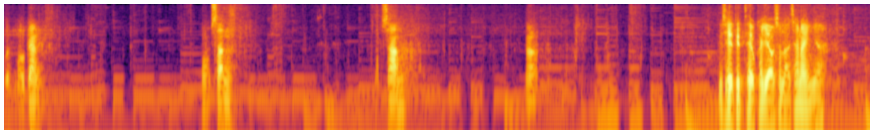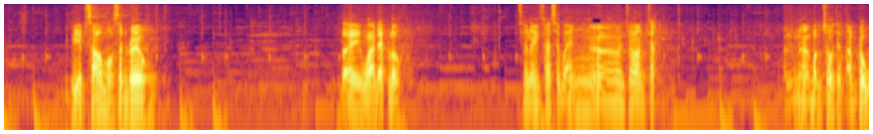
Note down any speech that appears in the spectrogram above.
Rừng màu trắng. Màu xanh. Màu xám. Đó. Cái xe tiếp theo khai giao sẽ là xe này nha. VF6 màu xanh rêu. Đây quá đẹp luôn. Xe này Kha sẽ bán uh, cho anh khách. Ảnh uh, bấm số theo tạm trú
